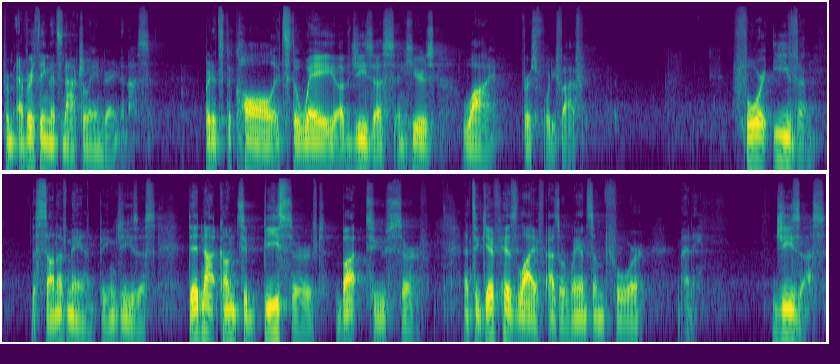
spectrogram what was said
from everything that's naturally ingrained in us. But it's the call, it's the way of Jesus, and here's why. Verse 45. For even the Son of Man, being Jesus, did not come to be served, but to serve, and to give his life as a ransom for many. Jesus,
